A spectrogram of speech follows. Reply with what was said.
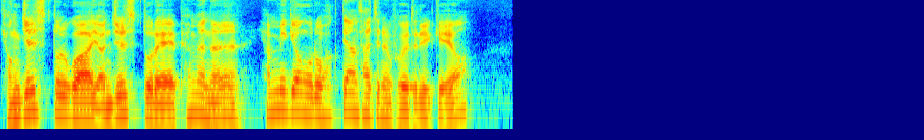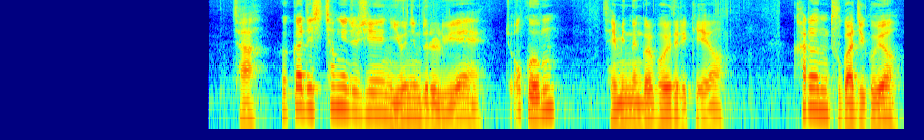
경질 숫돌과 연질 숫돌의 표면을 현미경으로 확대한 사진을 보여드릴게요. 자, 끝까지 시청해주신 이웃님들을 위해 조금 재밌는 걸 보여드릴게요. 칼은 두 가지고요.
